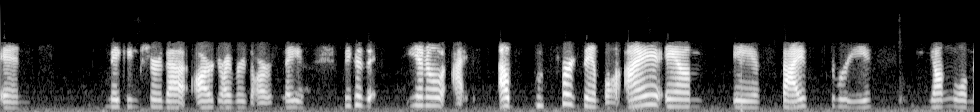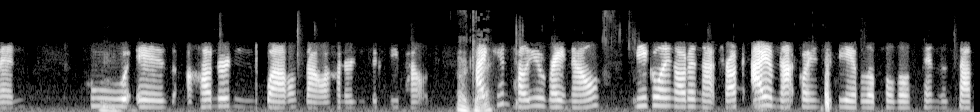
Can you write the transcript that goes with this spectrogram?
and making sure that our drivers are safe. Because you know, I, I'll, for example, I am a five three young woman who hmm. is 100 and well now 160 pounds. Okay. I can tell you right now, me going out in that truck, I am not going to be able to pull those pins and stuff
